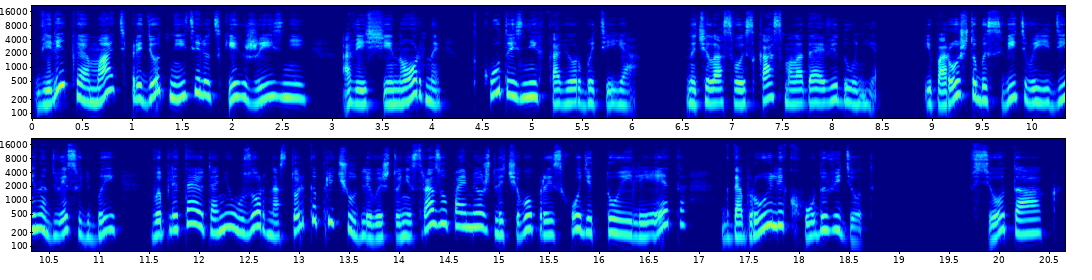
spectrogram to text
Великая мать придет нити людских жизней, а вещи и норны ткут из них ковер бытия. Начала свой сказ молодая ведунья. И порой, чтобы свить воедино две судьбы, выплетают они узор настолько причудливый, что не сразу поймешь, для чего происходит то или это, к добру или к худу ведет. «Все так»,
